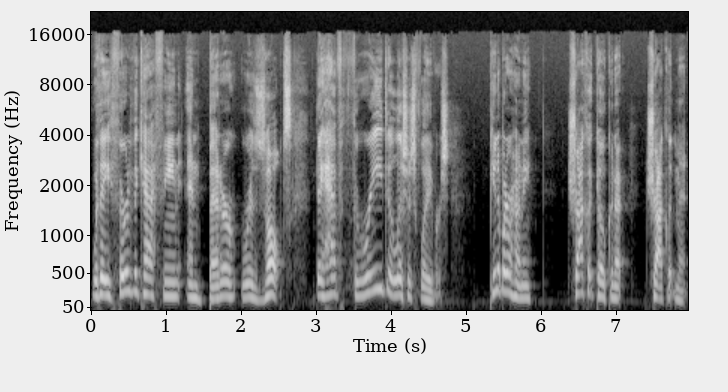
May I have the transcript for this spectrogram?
with a third of the caffeine and better results. They have three delicious flavors peanut butter honey, chocolate coconut, chocolate mint.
